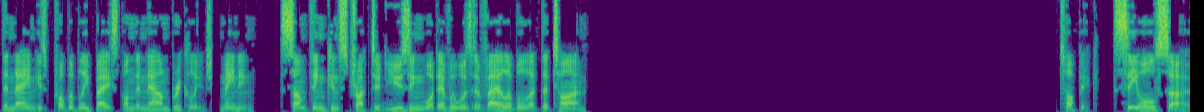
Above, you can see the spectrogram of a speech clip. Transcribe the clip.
The name is probably based on the noun bricolage, meaning, "...something constructed using whatever was available at the time." See also.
